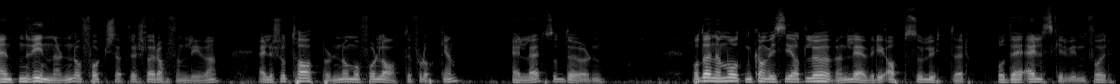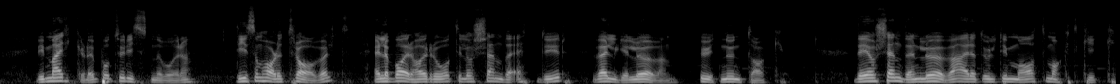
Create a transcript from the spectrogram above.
Enten vinner den og fortsetter slaraffenlivet, eller så taper den om å forlate flokken, eller så dør den. På denne måten kan vi si at løven lever i absolutter, og det elsker vi den for. Vi merker det på turistene våre. De som har det travelt, eller bare har råd til å skjende ett dyr, velger løven, uten unntak. Det å skjende en løve er et ultimat maktkick.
